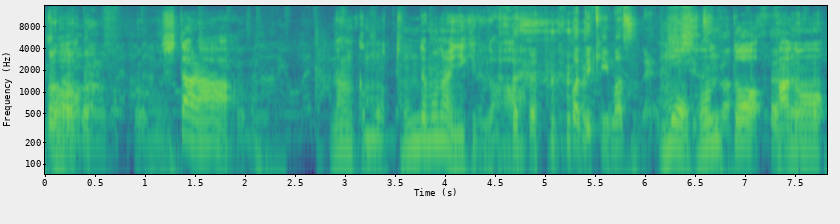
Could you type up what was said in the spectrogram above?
そうしたら、うんなんかもうとんでもないニキビが。まあできますね。もうほんとあの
